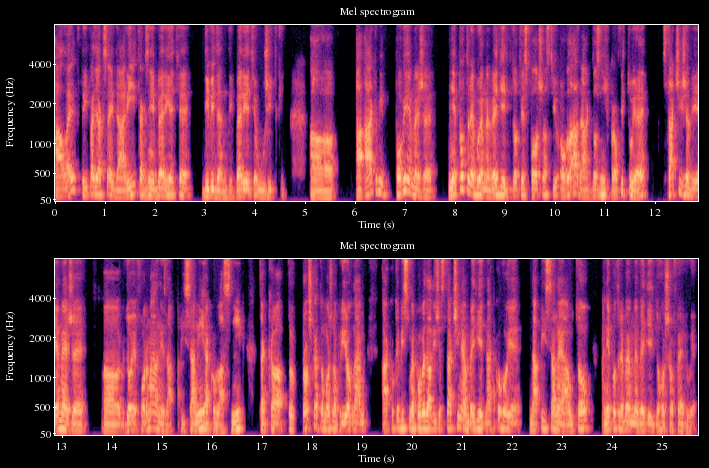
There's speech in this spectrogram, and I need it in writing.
ale v prípade, ak sa jej darí, tak z nej beriete dividendy, beriete úžitky. A, a ak my povieme, že nepotrebujeme vedieť, kto tie spoločnosti ovláda a kto z nich profituje, stačí, že vieme, že kto je formálne zapísaný ako vlastník, tak troška to možno prirovnám ako keby sme povedali, že stačí nám vedieť, na koho je napísané auto a nepotrebujeme vedieť, kto ho šoféruje,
